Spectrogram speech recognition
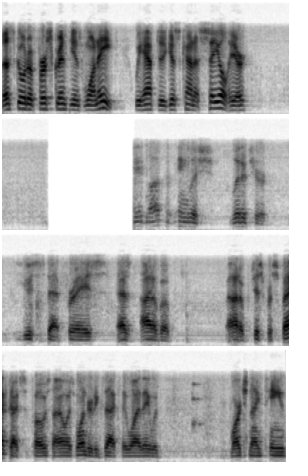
Let's go to 1 Corinthians 1 8. We have to just kind of sail here. Lots of English literature uses that phrase as out of a out of just respect, I suppose. I always wondered exactly why they would March nineteenth,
